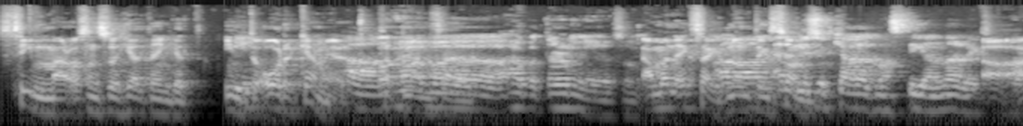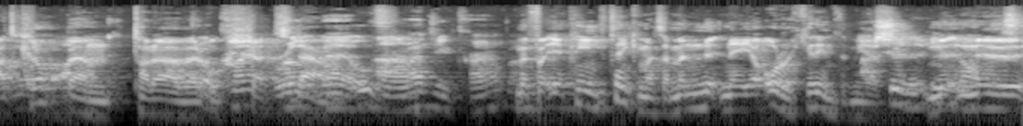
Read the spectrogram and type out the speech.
simmar och sen så helt enkelt inte orkar mer. Ja. Att man, så här, uh, hypothermia or something. ja men exakt, ja, någonting sånt. så kallat att man stenar liksom. Ja, att kroppen tar över och shuts really down. Uh. Men för, jag kan inte tänka mig att men nu, nej jag orkar inte mer. Nu, nu,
